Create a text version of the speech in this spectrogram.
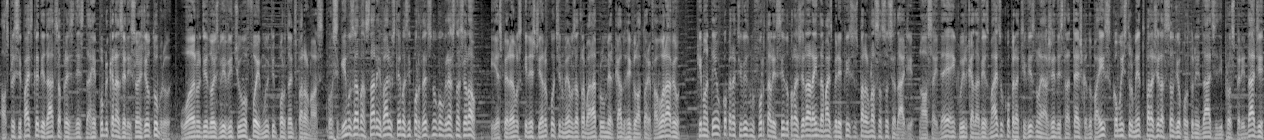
aos principais candidatos à presidência da República nas eleições de outubro. O ano de 2021 foi muito importante para nós. Conseguimos avançar em vários temas importantes no Congresso Nacional e esperamos que neste ano continuemos a trabalhar por um mercado regulatório favorável que mantenha o cooperativismo fortalecido para gerar ainda mais benefícios para a nossa sociedade. Nossa ideia é incluir cada vez mais o cooperativismo na agenda estratégica do país como instrumento para a geração de oportunidades e de prosperidade,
